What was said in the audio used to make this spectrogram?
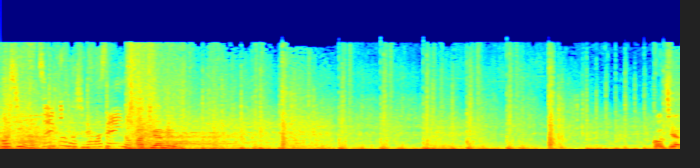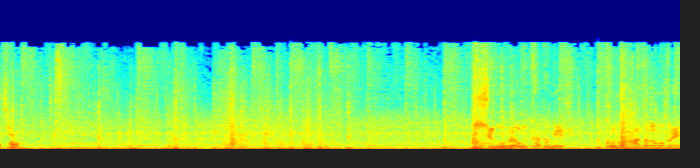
少し暑いかもしれませんよ。諦めるな。こちらチェーン。主の名を掲げこの旗のもとへ集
